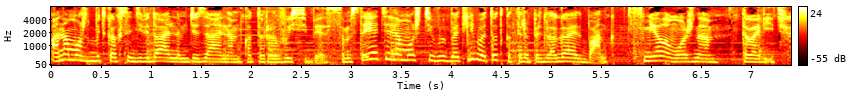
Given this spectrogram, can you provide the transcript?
Она может быть как с индивидуальным дизайном, который вы себе самостоятельно можете выбрать, либо тот, который предлагает банк. Смело можно творить.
